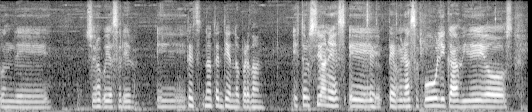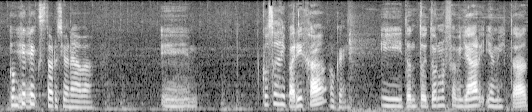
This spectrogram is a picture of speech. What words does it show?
donde yo no podía salir. Eh, no te entiendo, perdón. Extorsiones, eh, Te- te- amenazas públicas, videos. ¿Con qué eh, te extorsionaba? eh, cosas de pareja Ok. y tanto entorno familiar y amistad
